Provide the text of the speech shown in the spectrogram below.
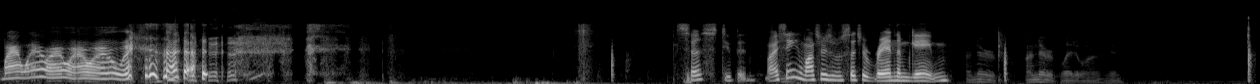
Wow, wow, wow, wow, wow, So stupid. My hmm. singing monsters was such a random game. I've never, I've never played it when I was a kid.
